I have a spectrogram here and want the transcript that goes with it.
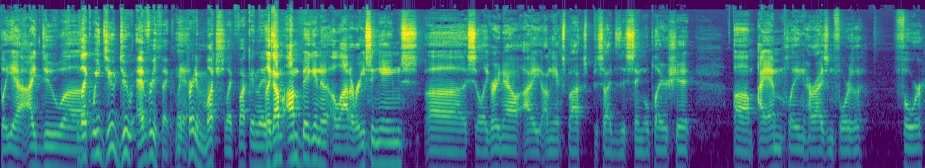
but yeah, I do. Uh, Like we do do everything, like Yeah. pretty much, like fucking. like I'm I'm big into a lot of racing games. Uh, so like right now, I on the Xbox, besides this single player shit, um, I am playing Horizon Forza Four.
